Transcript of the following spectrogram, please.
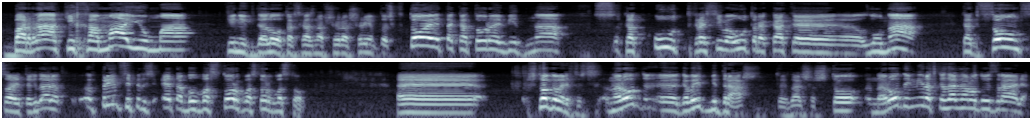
бара кихама юма кинигдало, так сказано в Широшрим. То есть, кто это, которая видна, как ут, красивое утро, как э, луна, как солнце и так далее. В принципе, это был восторг, восторг, восторг. Э, что говорит? То есть народ э, говорит Мидраш, то есть дальше, что народы мира сказали народу Израиля,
